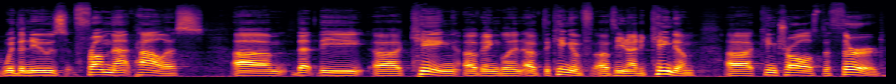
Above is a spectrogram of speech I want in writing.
with the news from that palace um, that the uh, King of England, of the King of, of the United Kingdom, uh, King Charles III,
